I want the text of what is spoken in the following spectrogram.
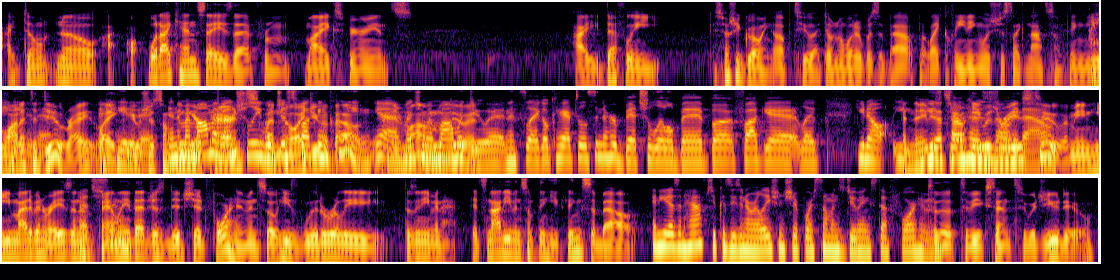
I don't know. I, what I can say is that from my experience, I definitely, especially growing up too, I don't know what it was about, but like cleaning was just like not something you wanted to it. do, right? Like it was just something and then my your mom parents eventually would just annoyed fucking you about. Yeah, eventually my mom would it. do it, and it's like, okay, I have to listen to her bitch a little bit, but fuck it, like you know. And maybe that's how he was raised too. I mean, he might have been raised in That's a family true. that just did shit for him, and so he's literally doesn't even. ha- It's not even something he thinks about and he doesn't have to because he's in a relationship where someone's doing stuff for him. to the to the extent to which you do.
